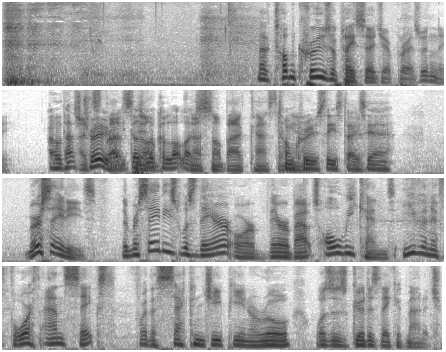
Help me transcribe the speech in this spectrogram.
No, Tom Cruise would play Sergio Perez, wouldn't he? Oh, that's, That's- true. that's he does not- look a lot like that's not bad casting, Tom yeah. Cruise these days. Yeah. Mercedes. The Mercedes was there or thereabouts all weekend, even if fourth and sixth for the second GP in a row was as good as they could manage.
